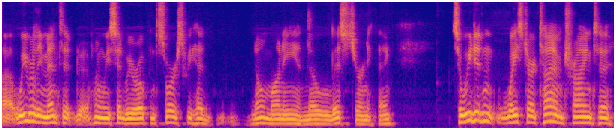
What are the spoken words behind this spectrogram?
Uh, we really meant it when we said we were open source. We had no money and no lists or anything. So we didn't waste our time trying to, uh,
